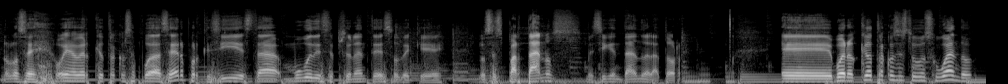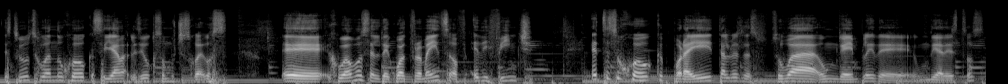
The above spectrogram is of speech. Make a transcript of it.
no lo sé, voy a ver qué otra cosa puedo hacer porque sí está muy decepcionante eso de que los espartanos me siguen dando la torre. Eh, bueno, ¿qué otra cosa estuvimos jugando? Estuvimos jugando un juego que se llama, les digo que son muchos juegos. Eh, jugamos el de What Remains of Eddie Finch. Este es un juego que por ahí tal vez les suba un gameplay de un día de estos.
